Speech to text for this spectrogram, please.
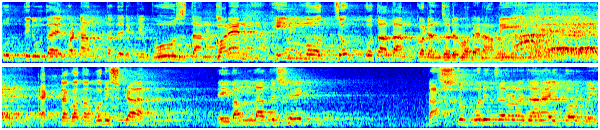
বুদ্ধির উদয় ঘটান, তাদেরকে বুঝ দান করেন, হিম্মত, যোগ্যতা দান করেন। জোরে বলেন আমি একটা কথা পরিষ্কার, এই বাংলাদেশে রাষ্ট্র পরিচালনা যারাই করবে,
